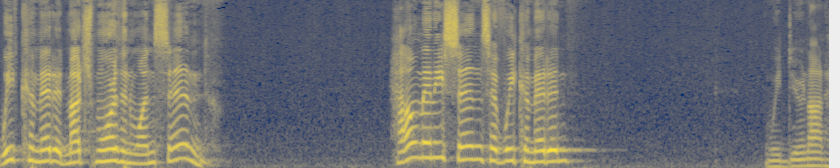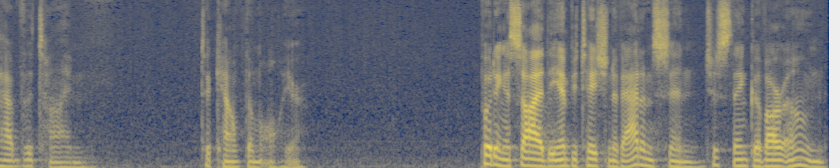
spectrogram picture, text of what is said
we've committed much more than one sin. How many sins have we committed? We do not have the time to count them all here. Putting aside the imputation of Adam's sin, just think of our own.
